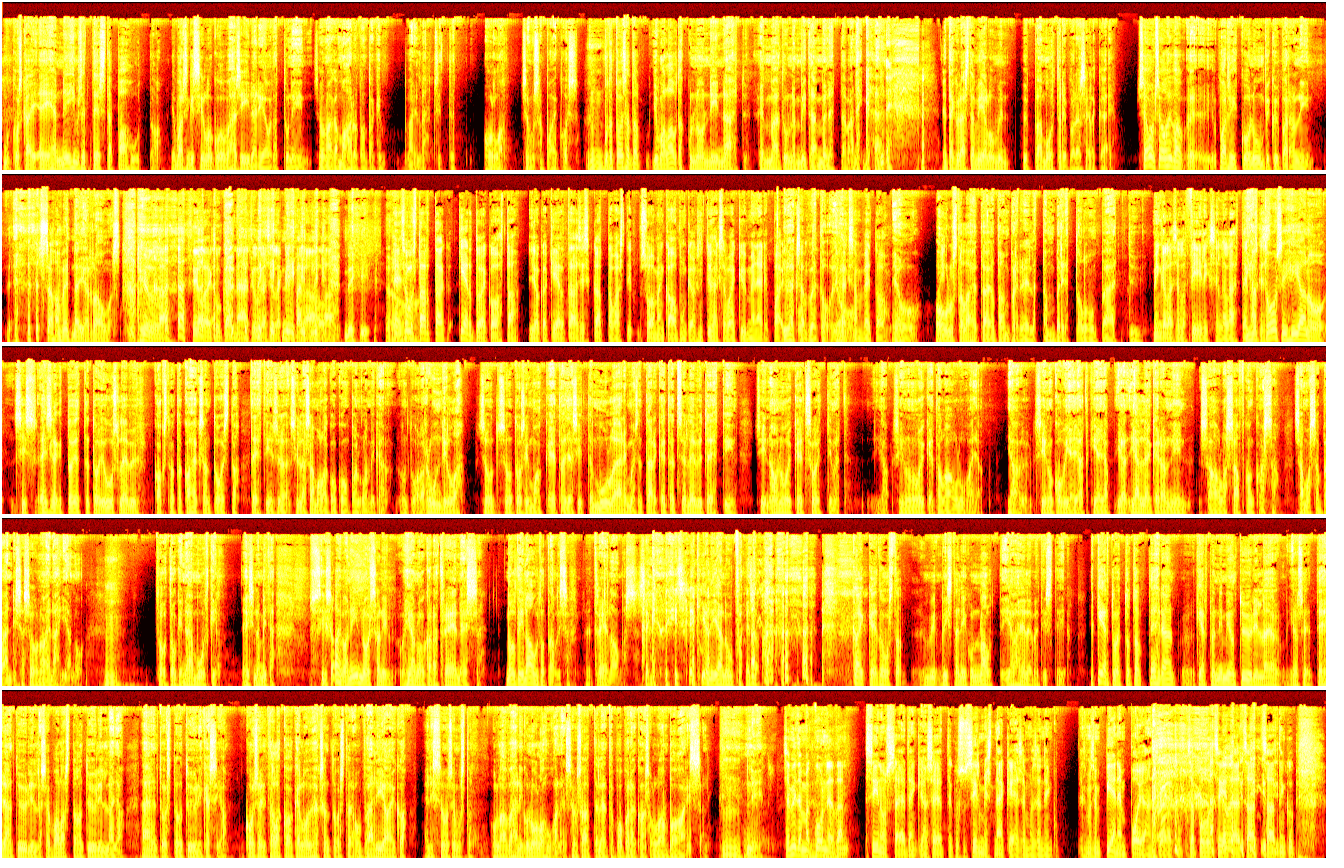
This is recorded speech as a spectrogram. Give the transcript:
Mut koska ei- eihän ne ihmiset tee sitä pahuutta. Ja varsinkin silloin, kun on vähän siideriä otettu, niin se on aika mahdotontakin välillä sitten olla semmoisissa paikoissa. Mm. Mutta toisaalta jumalauta, kun ne on niin nähty, en mä tunne mitään menettävänikään. että kyllä sitä mieluummin hyppää moottoripyörän selkään. Se on, se on hyvä, varsinkin kun on umpikypärä, niin saa mennä ihan rauhassa. Kyllä. Silloin ei kukaan näe, että kuka siellä kypärä alla on. Niin, niin, Hei, sulla starttaa kiertue kohta, joka kiertää siis kattavasti Suomen kaupunkia. Onko nyt yhdeksän vai kymmenen eri paikkaa? Yhdeksän vetoa, joo. Yhdeksän vetoa. Joo. Oulusta lähdetään jo Tampereelle. Tampere-taloon päättyy. Minkälaisella fiiliksellä lähtee? Ihan Koska siis- tosi hienoa. Siis ensinnäkin toi, että toi uusi levy 2018 tehtiin sillä, sillä samalla kokoonpanolla, mikä on tuolla rundilla. Se on, se on tosi makeeta. Ja sitten mulle äärimmäisen tärkeää, että se levy tehtiin. Siinä on oikeat soittimet ja siinä on oikeita laulua ja, ja siinä on kovia jätkiä. Ja, ja jälleen kerran niin saa olla Safkan kanssa samassa bändissä. Se on aina hienoa. Hmm. To, toki nämä muutkin, ei siinä mitään. Siis aivan innoissani hienoa käydä treeneissä. Me oltiin autotallissa treenaamassa. Sekin oli, sekin oli ihan upeeta. Kaikkea tuommoista, mi- mistä niin kuin nauttii ihan helvetisti. Ja kiertue tota, tehdään, kiertueen nimi on tyylillä ja, ja se tehdään tyylillä, se valastaan tyylillä ja äänentoisto on tyylikäs. Ja konsertit alkaa kello 19, on väliaika. Eli se on semmoista, ollaan vähän niin kuin olohuoneessa, jos ajattelee, että Poperan kanssa ollaan baarissa. Niin, mm. niin. Se, mitä mä kunnioitan sinussa etenkin, on se, että kun sun silmistä näkee semmoisen niin kuin semmoisen pienen pojan siellä, kun sä puhut siitä, että sä oot, sä oot niin kuin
